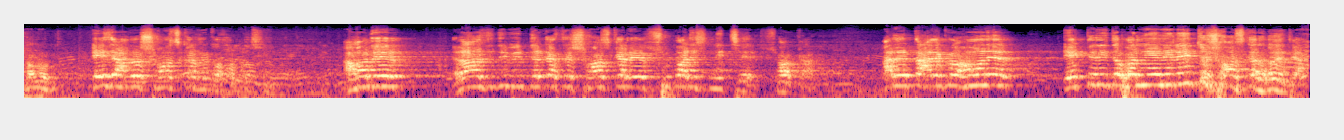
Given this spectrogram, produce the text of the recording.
সনদ এই যে আমরা সংস্কারের কথা বলছি, আমাদের রাজনীতিবিদদের কাছে সংস্কারের সুপারিশ নিচ্ছে সরকার। আরে তারেক রহমানের একত্রিশ দফা নিয়ে নিলেই তো সংস্কার হয়ে যায়।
